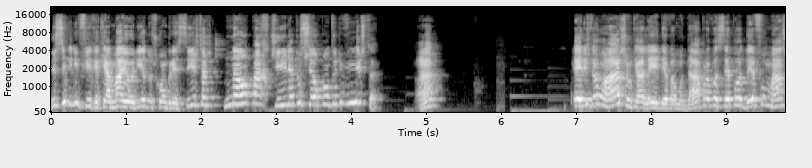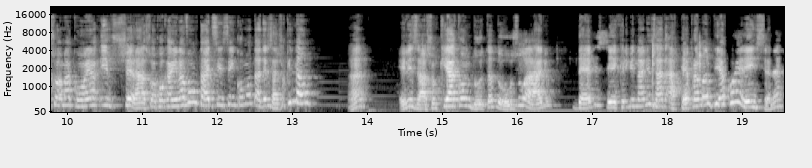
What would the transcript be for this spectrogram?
Isso significa que a maioria dos congressistas não partilha do seu ponto de vista. Tá? Eles não acham que a lei deva mudar para você poder fumar sua maconha e cheirar sua cocaína à vontade sem ser incomodado. Eles acham que não. Tá? Eles acham que a conduta do usuário deve ser criminalizada, até para manter a coerência, né?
